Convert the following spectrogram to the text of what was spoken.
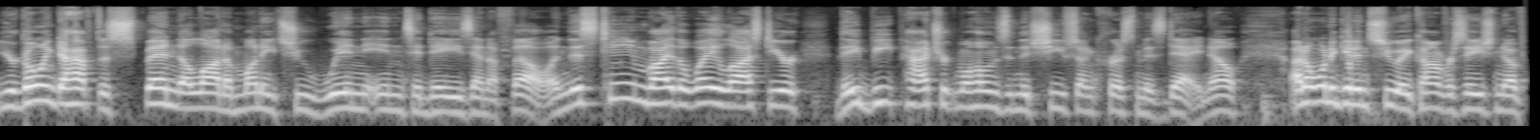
you're going to have to spend a lot of money to win in today's NFL. And this team, by the way, last year, they beat Patrick Mahomes and the Chiefs on Christmas Day. Now, I don't want to get into a conversation of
